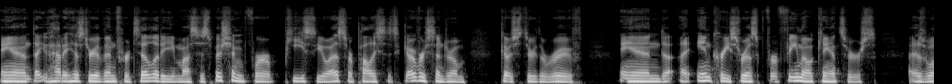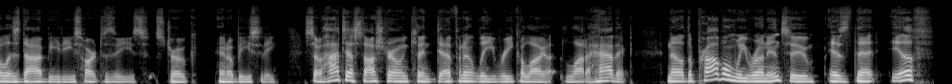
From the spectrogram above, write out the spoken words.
and they've had a history of infertility, my suspicion for PCOS or polycystic ovary syndrome goes through the roof and uh, increased risk for female cancers as well as diabetes, heart disease, stroke, and obesity. So high testosterone can definitely wreak a lot, a lot of havoc. Now, the problem we run into is that if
